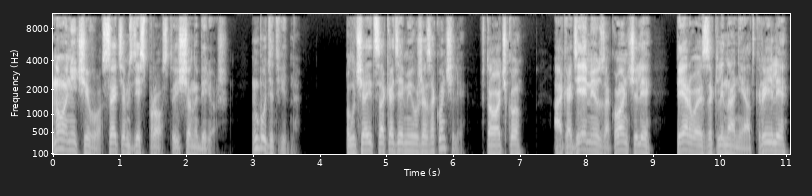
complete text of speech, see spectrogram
Ну, ничего, с этим здесь просто, еще наберешь. Будет видно. Получается, Академию уже закончили? В точку. Академию закончили, Первое заклинание открыли,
